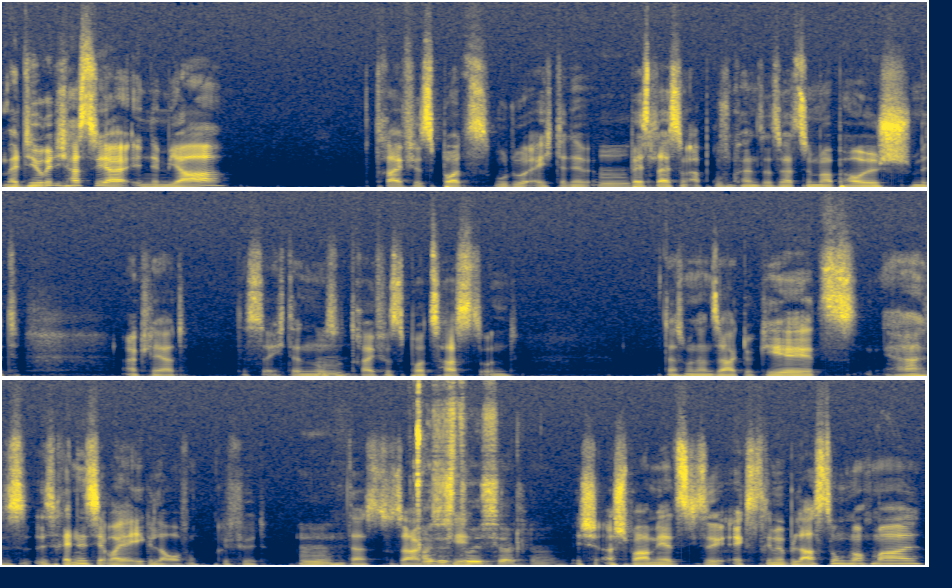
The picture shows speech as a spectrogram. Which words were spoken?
weil theoretisch hast du ja in einem Jahr drei, vier Spots, wo du echt deine mhm. Bestleistung abrufen kannst. Also hast du mal Paul Schmidt erklärt, dass du echt dann nur mhm. so drei, vier Spots hast und dass man dann sagt, okay, jetzt, ja, das, das Rennen ist ja, war ja eh gelaufen, gefühlt. Mhm. Um das zu sagen, also okay, durch, ja, klar. ich erspare mir jetzt diese extreme Belastung nochmal.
